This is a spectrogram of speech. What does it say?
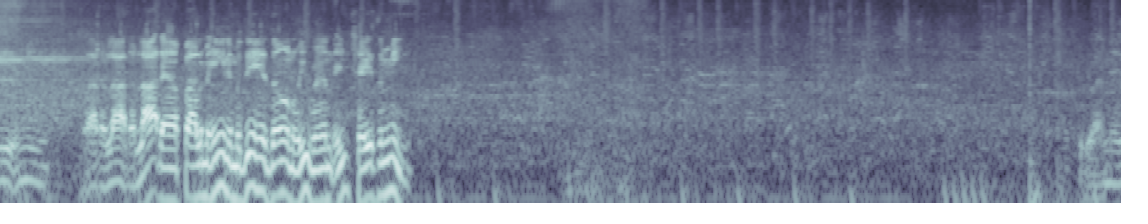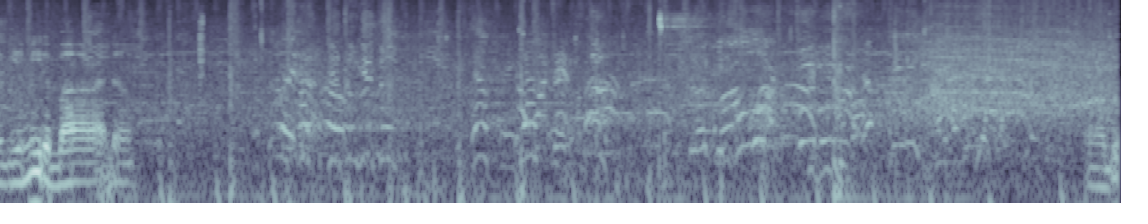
He hit me. Lot of lot, the lockdown follow me. He ain't even in his own. He run, he chasing me. Right there, give me the ball right there. Ain't do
